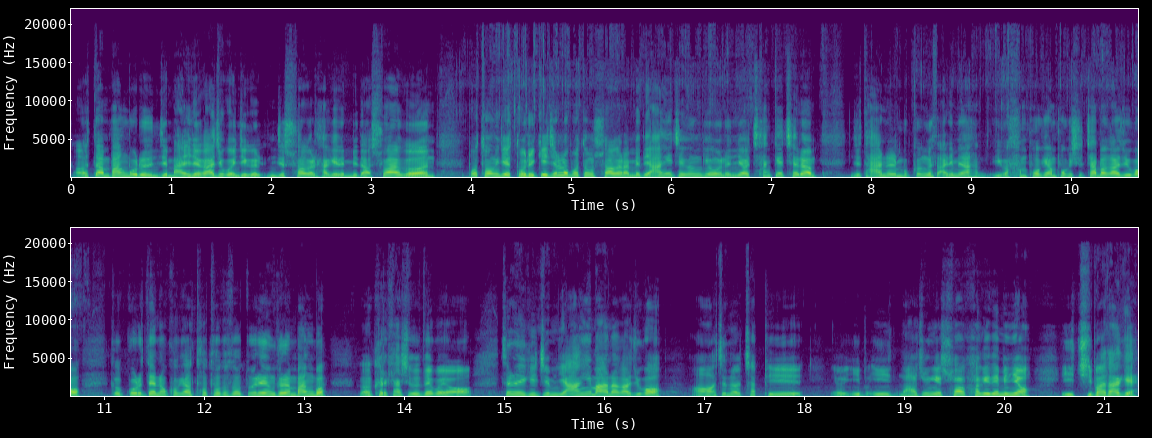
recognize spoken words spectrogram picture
어떤 방법으로 이제 말려 가지고 이제 이제 수확을 하게 됩니다. 수확은 보통 이제 도리깨질로 보통 수확을 합니다. 양이 적은 경우는요 참깨처럼 이제 단을 묶은 것 아니면 한- 이거 한 포기 한 포기씩 잡아 가지고 거꾸로 대놓고 그냥 토토토토 뚜리는 그런 방법 어, 그렇게 하셔도 되고요. 저는 이게 지금 양이 많아 가지고 어, 저는 어차피 이, 이 나중에 수확하게 되면요 이 지바닥에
